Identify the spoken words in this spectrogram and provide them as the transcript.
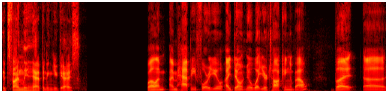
It's finally happening, you guys. Well, I'm I'm happy for you. I don't know what you're talking about, but uh,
